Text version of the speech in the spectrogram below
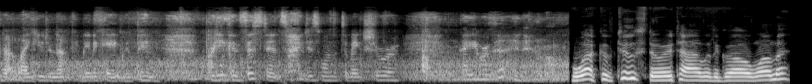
not like you to not communicate. We've been pretty consistent, so I just wanted to make sure that you were good. Welcome to Story Time with a Grown Woman.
